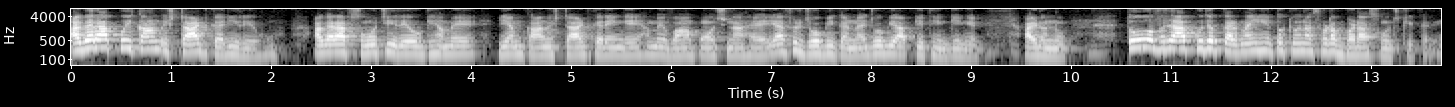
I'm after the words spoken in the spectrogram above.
अगर आप कोई काम स्टार्ट कर ही रहे हो अगर आप सोच ही रहे हो कि हमें ये हम काम स्टार्ट करेंगे, हमें वहाँ पहुँचना है या फिर जो भी करना है, जो भी आपकी थिंकिंग है आई डोंट नो तो फिर आपको जब करना ही है तो क्यों ना थोड़ा बड़ा सोच के करें।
